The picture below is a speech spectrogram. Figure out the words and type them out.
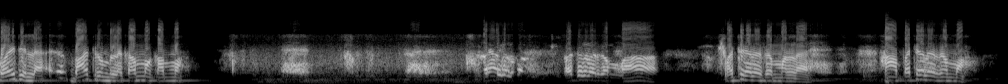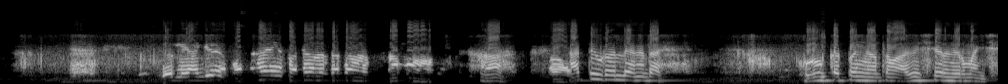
ஒயிட் இல்ல. பாத்ரூம்ல கம்மம் கம்மம். பத்து கலர் கம்மா? பச்சை கலர் கம்மம்ல ஆ பச்சை கலர் சரி நீ அங்கேயே பத்து கலர் ஆமா. ஆ. கட்டி விட இல்லை என்கிட்ட. ஒரு கட் பண்ணி நடத்தோம் அது சேருங்கிறமாச்சு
